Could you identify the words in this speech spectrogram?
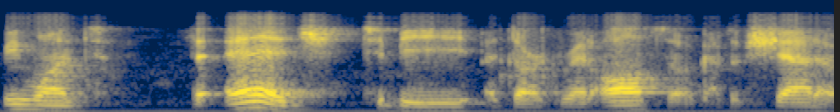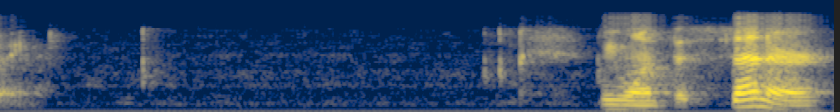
We want the edge to be a dark red also because of shadowing. We want the center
